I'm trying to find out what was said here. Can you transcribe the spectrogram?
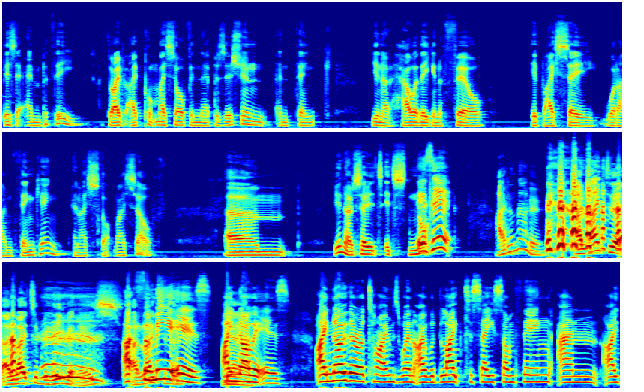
is it empathy? Do I, I put myself in their position and think, you know, how are they going to feel if I say what I'm thinking and I stop myself? Um, you know, so it's it's not. is it? I don't know. I like to. I like to believe it is. Uh, I for like me, to it be- is. I know it is. I know there are times when I would like to say something and I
